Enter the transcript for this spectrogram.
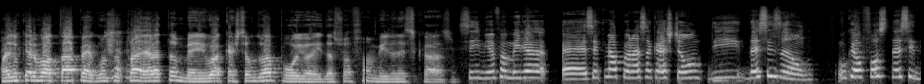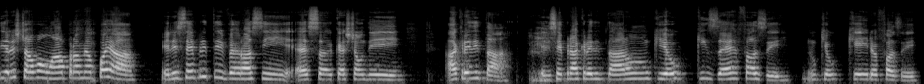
Mas eu quero voltar a pergunta para ela também, a questão do apoio aí da sua família nesse caso. Sim, minha família é, sempre me apoiou nessa questão de decisão. O que eu fosse decidir, eles estavam lá para me apoiar. Eles sempre tiveram, assim, essa questão de acreditar. Eles sempre acreditaram no que eu quiser fazer, no que eu queira fazer.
